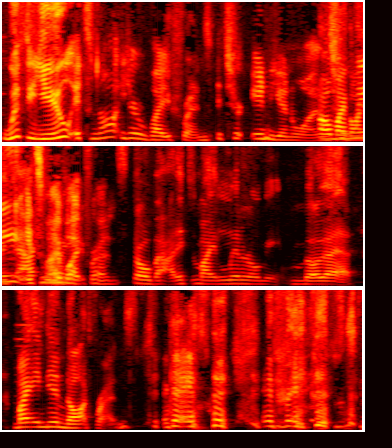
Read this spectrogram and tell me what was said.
with you, it's not your white friends; it's your Indian ones. Oh my God, me, it's it's, my white friends. So bad. It's my literal me. My Indian not friends. Okay. It's it's, it's,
